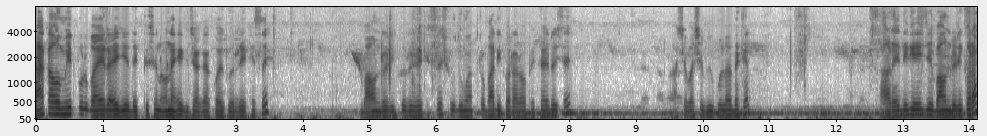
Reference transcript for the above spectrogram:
ঢাকা ও মিরপুর বাইরে এই যে দেখতেছেন, অনেক জায়গা ক্রয় করে রেখেছে। বাউন্ডারি করে রেখেছে, শুধুমাত্র বাড়ি করার অপেক্ষায় রয়েছে। আশেপাশে বিপুলা দেখেন। আর এদিকে এই যে বাউন্ডারি করা,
